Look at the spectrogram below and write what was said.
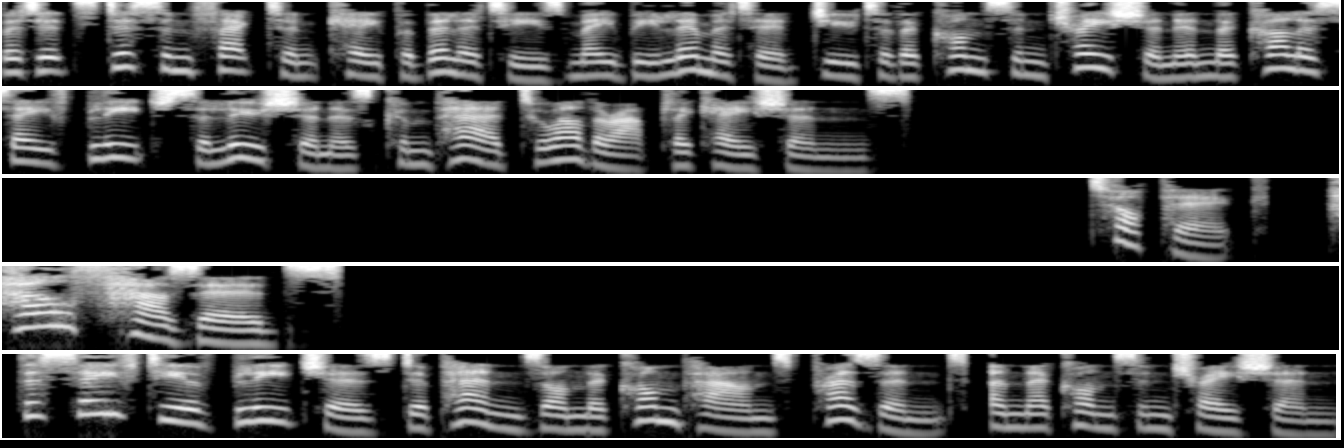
but its disinfectant capabilities may be limited due to the concentration in the color-safe bleach solution as compared to other applications. Topic: Health hazards. The safety of bleachers depends on the compounds present, and their concentration.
